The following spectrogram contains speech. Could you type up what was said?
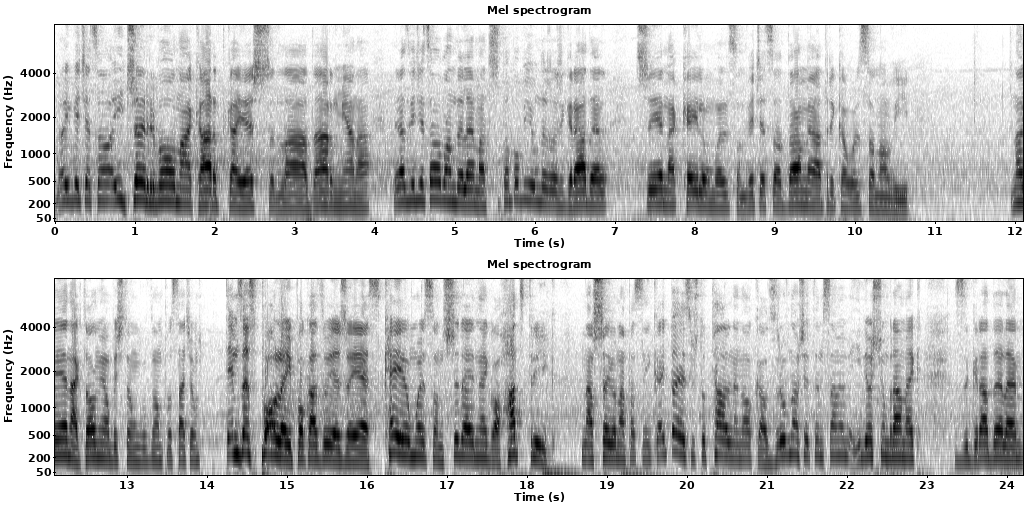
No i wiecie co? I czerwona kartka jeszcze dla Darmiana. Teraz wiecie co? Mam dylemat. Czy to powinien uderzać Gradel, czy jednak Calum Wilson? Wiecie co? Damy Atryka Wilsonowi. No jednak, to on miał być tą główną postacią w tym zespole i pokazuje, że jest. Calum Wilson 3 do 1, hat-trick naszego napastnika i to jest już totalny knockout. Zrównał się tym samym ilością bramek z Gradelem.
